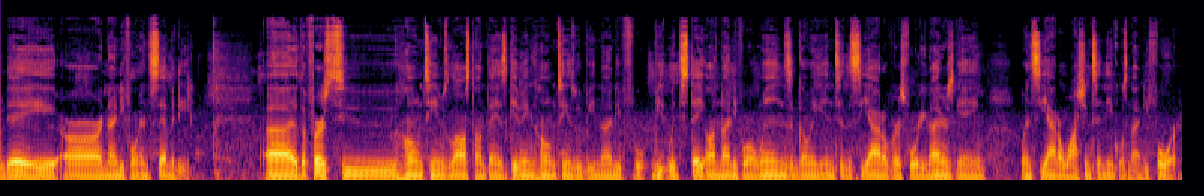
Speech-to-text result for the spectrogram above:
today are 94 and 70. Uh, the first two home teams lost on Thanksgiving. Home teams would be 94 would stay on 94 wins going into the Seattle versus 49ers game when Seattle Washington equals 94.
